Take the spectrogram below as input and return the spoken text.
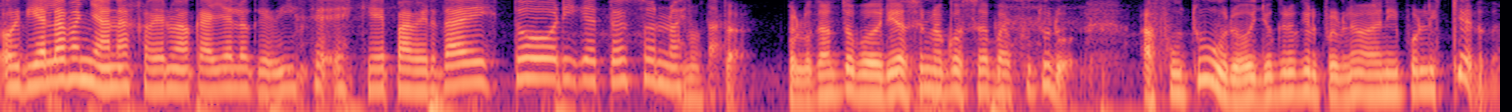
hoy día en la mañana Javier Macaya lo que dice es que para verdad histórica todo eso no, está. Por lo tanto, podría ser una cosa para el futuro. A futuro, yo creo que el problema va a venir por la izquierda,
